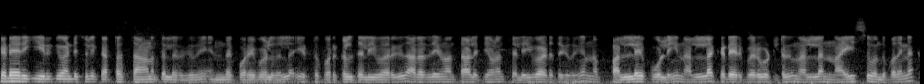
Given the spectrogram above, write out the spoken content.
கிடையாறிக்கு இருக்க வேண்டிய சொல்லி கரெக்டாக ஸ்தானத்தில் இருக்குது. எந்த குறைபாடு இல்லை. எட்டு பொருட்கள் தெளிவாக இருக்குது. அடர் தீவனம் தாளி தீவனம் தெளிவாக எடுத்துக்குதுங்க. இன்னும் பல்லே போலிங்க நல்லா கிடையாறு பெருவட்டில் இருக்குது நல்ல நைஸ் வந்து பார்த்திங்கன்னா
